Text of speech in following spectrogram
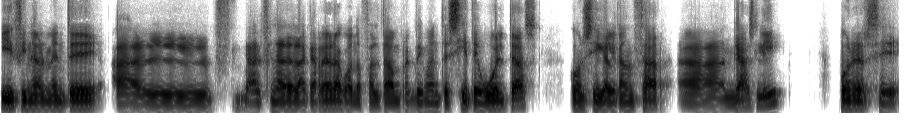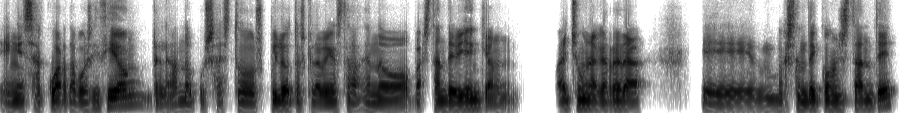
y finalmente al, al, final de la carrera, cuando faltaban prácticamente siete vueltas, consigue alcanzar a Gasly, ponerse en esa cuarta posición, relegando pues, a estos pilotos que lo habían estado haciendo bastante bien, que han, han hecho una carrera eh, bastante constante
